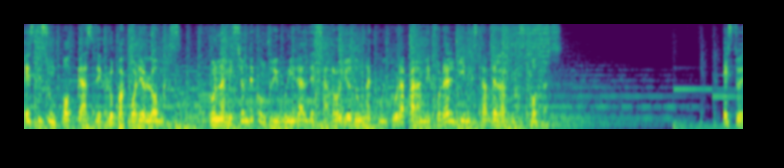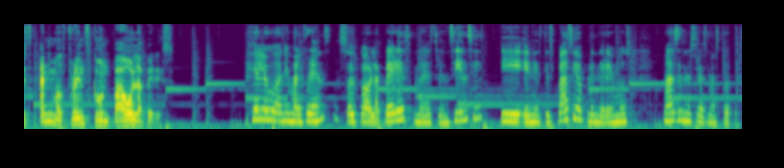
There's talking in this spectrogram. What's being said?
Este es un podcast de Grupo Acuario Lomas, con la misión de contribuir al desarrollo de una cultura para mejorar el bienestar de las mascotas. Esto es Animal Friends con Paola Pérez. Hello Animal Friends, soy Paola Pérez, maestra en ciencia, y en este espacio aprenderemos más de nuestras mascotas.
